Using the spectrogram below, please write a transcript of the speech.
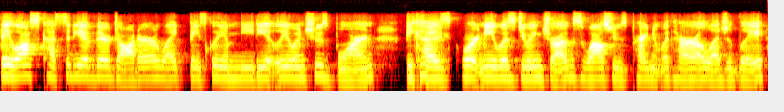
they lost custody of their daughter, like basically immediately when she was born, because Courtney was doing drugs while she was pregnant with her, allegedly.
